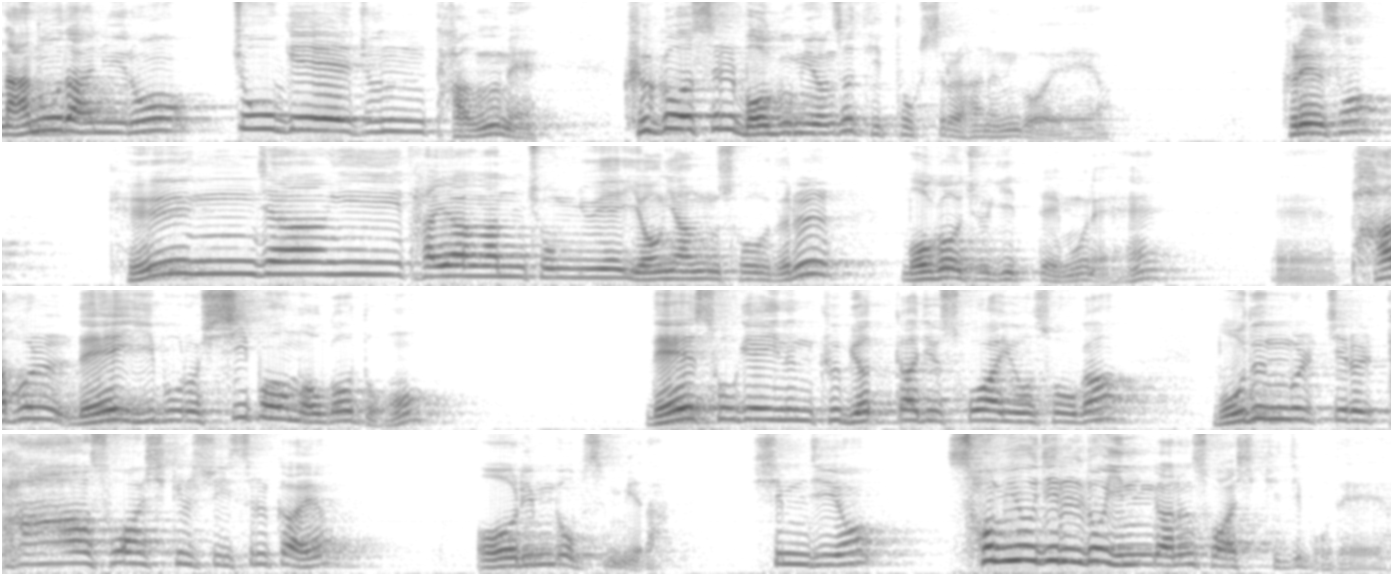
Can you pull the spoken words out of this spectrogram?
나노 단위로 쪼개준 다음에 그것을 먹으면서 디톡스를 하는 거예요. 그래서 굉장히 다양한 종류의 영양소들을 먹어주기 때문에 밥을 내 입으로 씹어 먹어도 내 속에 있는 그 몇 가지 소화 요소가 모든 물질을 다 소화시킬 수 있을까요? 어림도 없습니다. 심지어 섬유질도 인간은 소화시키지 못해요.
